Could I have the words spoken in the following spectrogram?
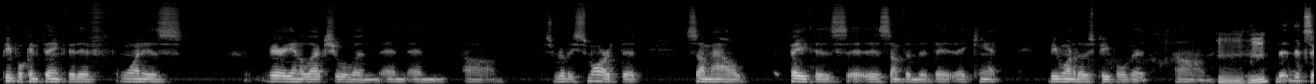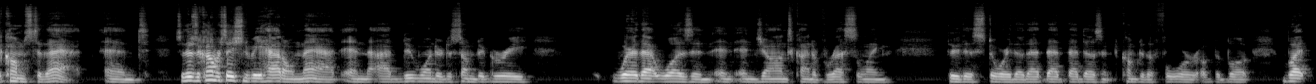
people can think that if one is very intellectual and and and um, is really smart that somehow faith is is something that they, they can't be one of those people that, um, mm-hmm. that, that succumbs to that. And so there's a conversation to be had on that. And i do wonder to some degree where that was in, in, in john's kind of wrestling through this story though. That that that doesn't come to the fore of the book. But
